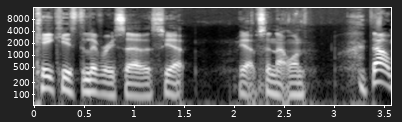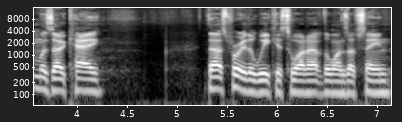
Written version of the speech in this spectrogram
Kiki's Delivery Service. Yep, yep, I've seen that one. That one was okay. That's probably the weakest one out of the ones I've seen.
